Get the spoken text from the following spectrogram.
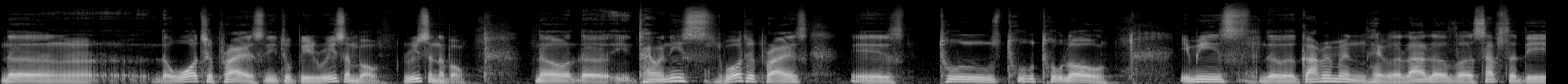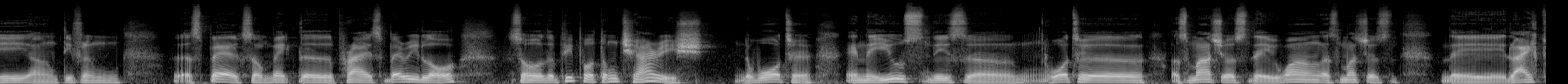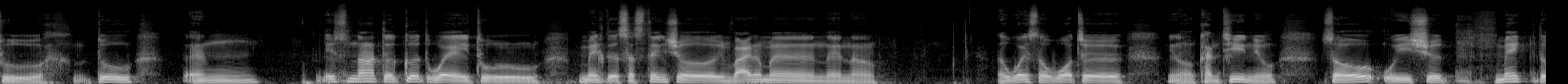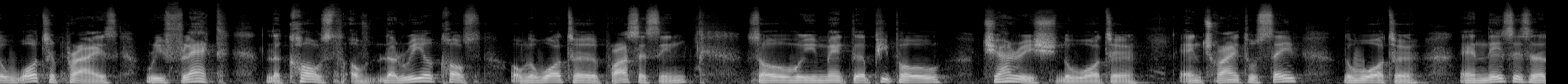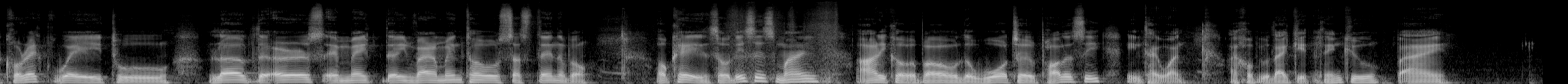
the the water price need to be reasonable. Reasonable. Now the Taiwanese water price is too too too low. It means the government have a lot of uh, subsidy on different specs or make the price very low, so the people don't cherish the water and they use this uh, water as much as they want, as much as they like to do, and it's not a good way to make the sustainable environment and uh, the waste of water, you know, continue. So we should make the water price reflect the cost of the real cost of the water processing. So we make the people cherish the water and try to save the water. And this is a correct way to love the earth and make the environmental sustainable. Okay, so this is my article about the water policy in Taiwan. I hope you like it. Thank you. Bye.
